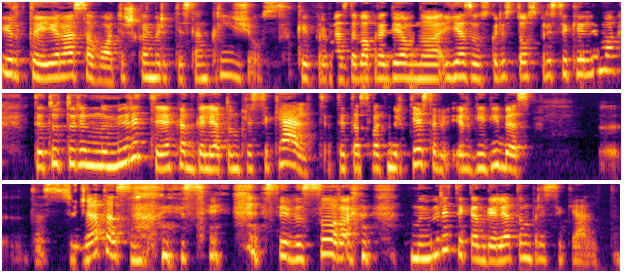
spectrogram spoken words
Ir tai yra savotiška mirtis ant kryžiaus. Kaip ir mes dabar pradėjom nuo Jėzaus Kristaus prisikėlimo, tai tu turi numirti, kad galėtum prisikelti. Tai tas vat mirties ir, ir gyvybės tas siužetas, jisai, jisai visur numirti, kad galėtum prisikelti.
